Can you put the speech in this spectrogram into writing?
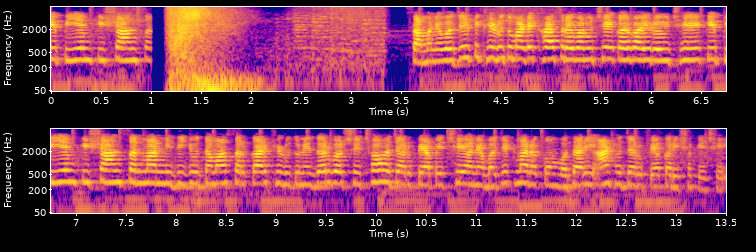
કે પીએમ કિસાન સામાન્ય બજેટ ખેડૂતો માટે ખાસ રહેવાનું છે. કહેવાઈ રહ્યું છે કે પીએમ કિસાન સન્માન નિધિ યોજનામાં સરકાર ખેડૂતોને દર વર્ષે છ હજાર રૂપિયા આપે છે અને બજેટમાં રકમ વધારી આઠ હજાર રૂપિયા કરી શકે છે.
